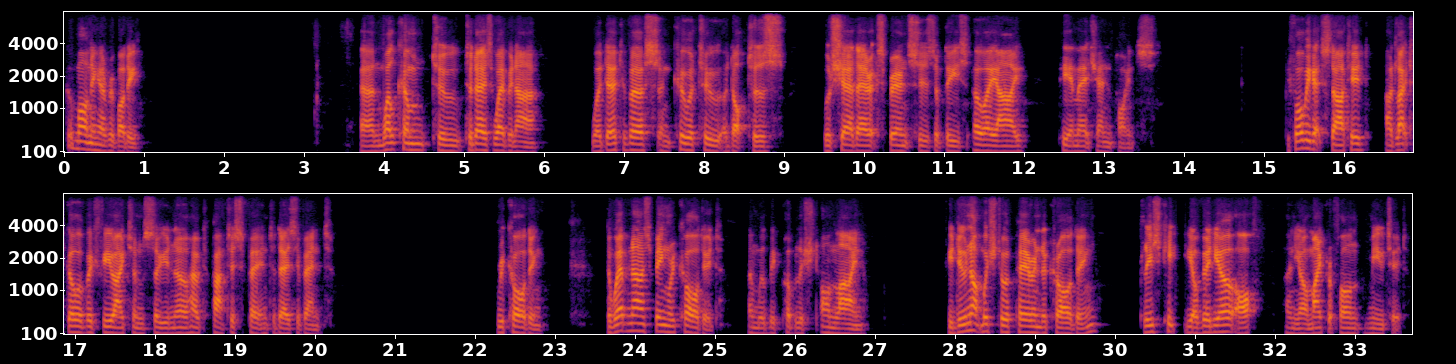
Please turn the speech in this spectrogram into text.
Good morning, everybody. And welcome to today's webinar, where Dataverse and Kuha2 adopters will share their experiences of these OAI PMH endpoints. Before we get started, I'd like to go over a few items so you know how to participate in today's event. Recording. The webinar is being recorded and will be published online. If you do not wish to appear in the recording, please keep your video off and your microphone muted.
